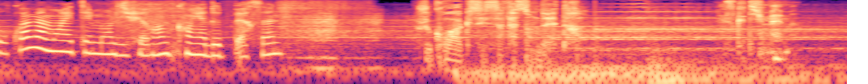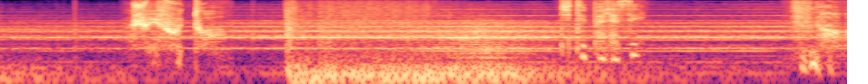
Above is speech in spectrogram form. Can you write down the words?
Pourquoi maman est tellement différente quand il y a d'autres personnes? Je crois que c'est sa façon d'être. Est-ce que tu m'aimes? Je suis fou de toi. Tu t'es pas lassé Non.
